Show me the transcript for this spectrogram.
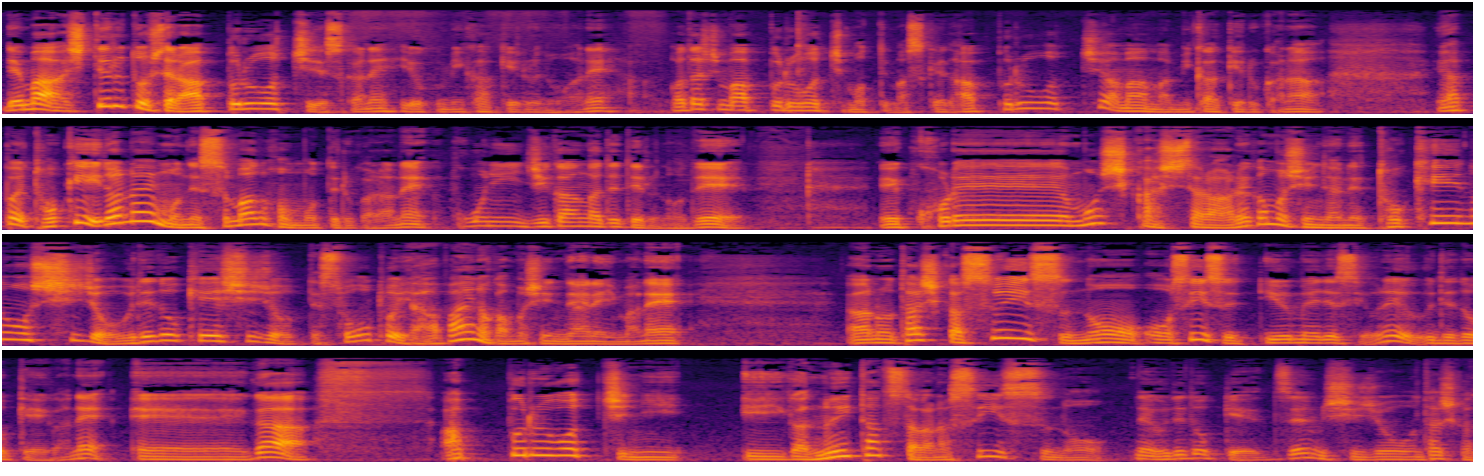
でまあしてるとしたらアップルウォッチですかね。よく見かけるのはね。私もアップルウォッチ持ってますけどアップルウォッチはまあまあ見かけるかな。やっぱり時計いらないもんね。スマートフォン持ってるからね。ここに時間が出てるので。えこれもしかしたらあれかもしれないね。時計の市場腕時計市場って相当やばいのかもしれないね今ね。あの確かスイスのスイス有名ですよね。腕時計がね、えー、がアップルウォッチにが抜いたってたかな？スイスの、ね、腕時計全市場確か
